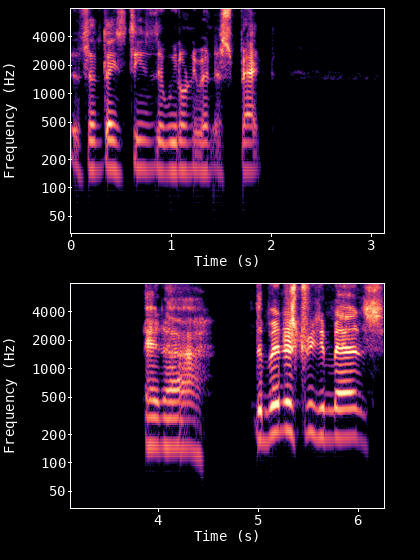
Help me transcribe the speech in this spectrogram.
And sometimes things that we don't even expect. And uh the ministry demands,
